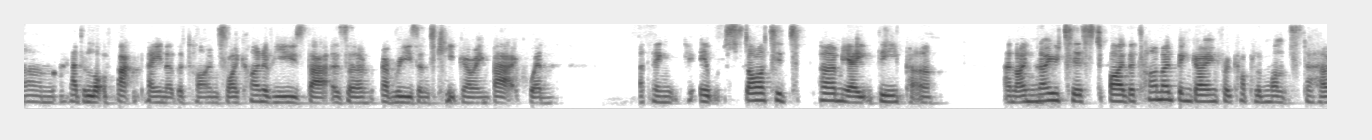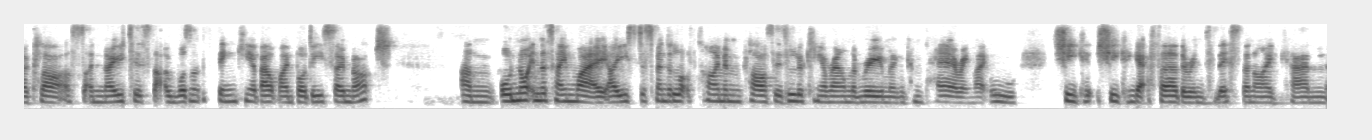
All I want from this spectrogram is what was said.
Um, I had a lot of back pain at the time, so I kind of used that as a, a reason to keep going back when I think it started to permeate deeper. And I noticed by the time I'd been going for a couple of months to her class, I noticed that I wasn't thinking about my body so much, um, or not in the same way. I used to spend a lot of time in classes looking around the room and comparing, like, oh, she she can get further into this than I can.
